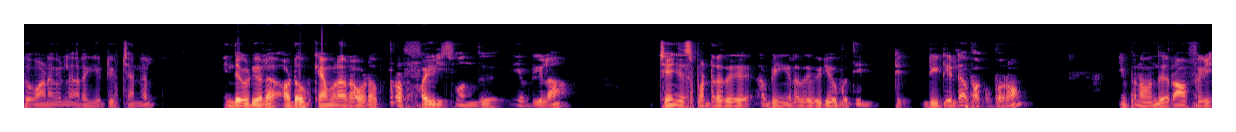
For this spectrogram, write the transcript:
டு வானவில் நாரங் யூடியூப் சேனல் இந்த வீடியோவில் அடோப் கேமராவோட ப்ரொஃபைல்ஸ் வந்து எப்படிலாம் சேஞ்சஸ் பண்ணுறது அப்படிங்கிறத வீடியோ பற்றி டீட்டெயில்டாக பார்க்க போகிறோம் இப்போ நான் வந்து ரா ஃபைல்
